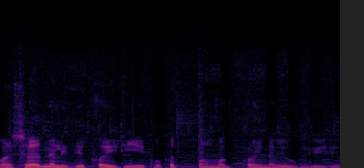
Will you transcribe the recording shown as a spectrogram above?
વરસાદને લીધે ફરીથી એક વખત પણ મગફળી નવી ઉગી ગઈ છે.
